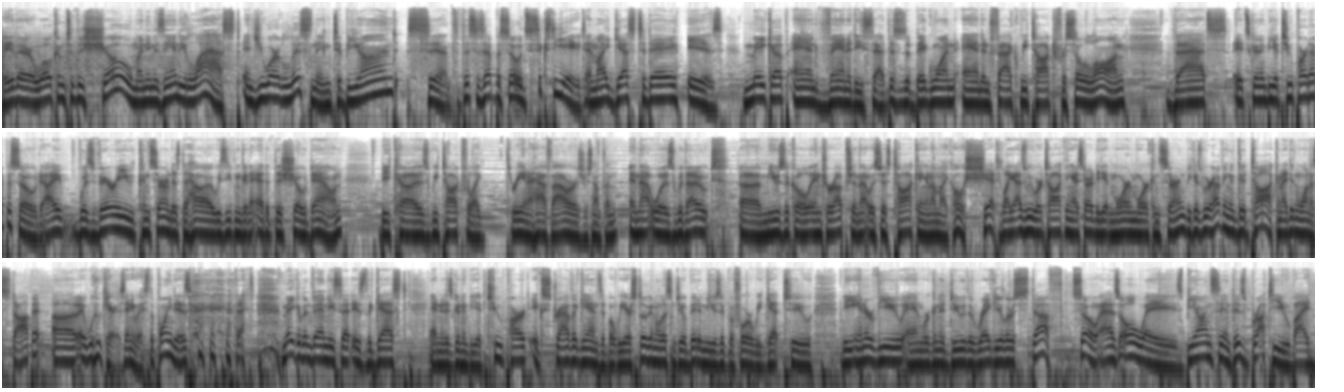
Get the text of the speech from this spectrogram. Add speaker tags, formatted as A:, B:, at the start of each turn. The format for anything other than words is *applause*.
A: Hey there, welcome to the show. My name is Andy Last, and you are listening to Beyond Synth. This is episode 68, and my guest today is Makeup and Vanity Set. This is a big one, and in fact, we talked for so long that it's going to be a two part episode. I was very concerned as to how I was even going to edit this show down because we talked for like three and a half hours or something. And that was without uh, musical interruption. That was just talking. And I'm like, oh shit. Like, as we were talking, I started to get more and more concerned because we were having a good talk and I didn't want to stop it. Uh, who cares? Anyways, the point is *laughs* that Makeup and Vanity Set is the guest and it is going to be a two part extravaganza. But we are still going to listen to a bit of music before we get to the interview and we're going to do the regular stuff. So, as always, Beyond Synth is brought to you by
